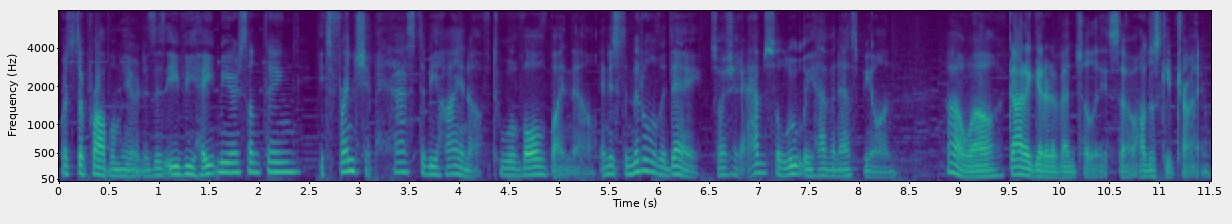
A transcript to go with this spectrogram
What's the problem here? Does this Eevee hate me or something? Its friendship has to be high enough to evolve by now, and it's the middle of the day, so I should absolutely have an Espeon. Oh well, gotta get it eventually, so I'll just keep trying.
